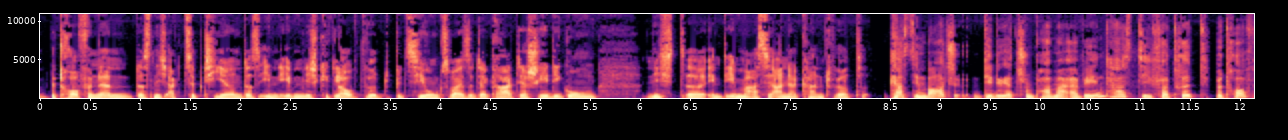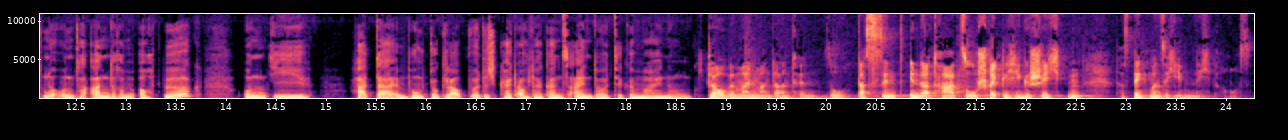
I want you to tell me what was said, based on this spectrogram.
Betroffenen das nicht akzeptieren, dass ihnen eben nicht geglaubt wird, beziehungsweise der Grad der Schädigung nicht äh, in dem Maße anerkannt wird. Kerstin Bartsch, die du jetzt schon ein paar Mal erwähnt hast, die vertritt Betroffene, unter anderem auch Birk, und die hat da im Punkto Glaubwürdigkeit auch eine ganz eindeutige Meinung. Ich glaube meinen Mandantin so. Das sind in der Tat so schreckliche Geschichten, das denkt man sich eben nicht aus.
